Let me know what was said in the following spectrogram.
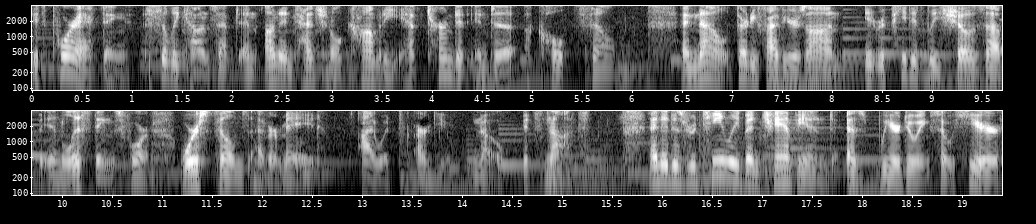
Its poor acting, silly concept, and unintentional comedy have turned it into a cult film. And now, 35 years on, it repeatedly shows up in listings for worst films ever made. I would argue, no, it's not. And it has routinely been championed, as we are doing so here,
